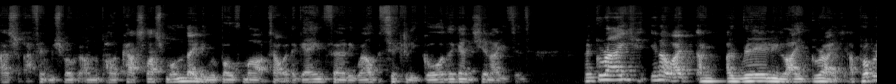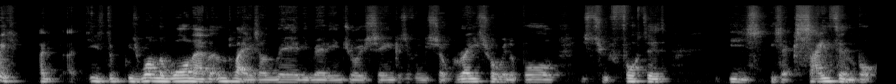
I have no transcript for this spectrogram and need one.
as I think we spoke on the podcast last Monday, they were both marked out of the game fairly well, particularly Gordon against United. And Gray, you know, I I, I really like Gray. I probably I, he's the, he's one of the one Everton players I really really enjoy seeing because I think he's so graceful with the ball. He's two footed. He's he's exciting, but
